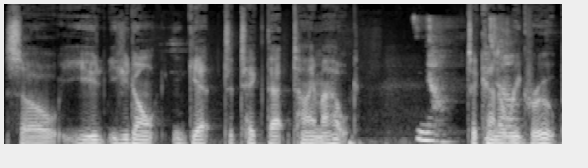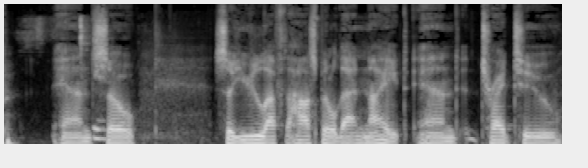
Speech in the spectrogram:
so you you don't get to take that time out. No. To kind no. of regroup. And yeah. so so you left the hospital that night and tried to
